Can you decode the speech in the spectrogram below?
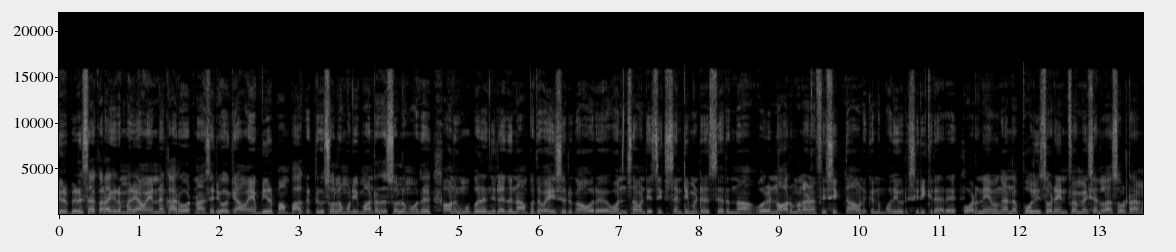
இவர் பெருசாக கலாக்கிற மாதிரி அவன் என்ன கார் ஓட்டினா சரி ஓகே அவன் எப்படி இருப்பான் பார்க்கறதுக்கு சொல்ல முடியுமான்றதை சொல்லும் போது அவனுக்கு முப்பத்தஞ்சுலேருந்து நாற்பது வயசு இருக்கும். ஒரு ஒன் செவன்ட்டி சிக்ஸ் சென்டிமீட்டர்ஸ் இருந்தான். ஒரு நார்மலான ஃபிசிக் தான் அவனுக்குன்னு போது இவர் சிரிக்கிறாரு. உடனே இவங்க அந்த போலீஸோட இன்ஃபர்மேஷன்லாம் சொல்கிறாங்க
